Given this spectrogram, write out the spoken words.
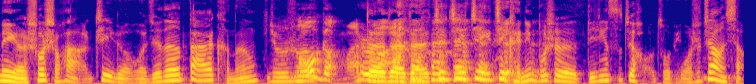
那个，说实话，这个我觉得大家可能就是说老梗了，是吧？对对对，这这这 这肯定不是狄金斯最好的作品。我是这样想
